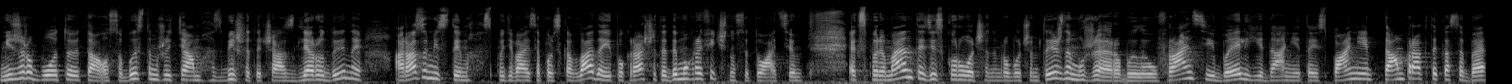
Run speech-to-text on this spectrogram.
між роботою та особистим життям, збільшити час для родини. А разом із тим сподівається польська влада і покращити демографічну ситуацію. Експерименти зі скороченим робочим тижнем уже робили у Франції, Бельгії, Данії та Іспанії. Там практика себе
